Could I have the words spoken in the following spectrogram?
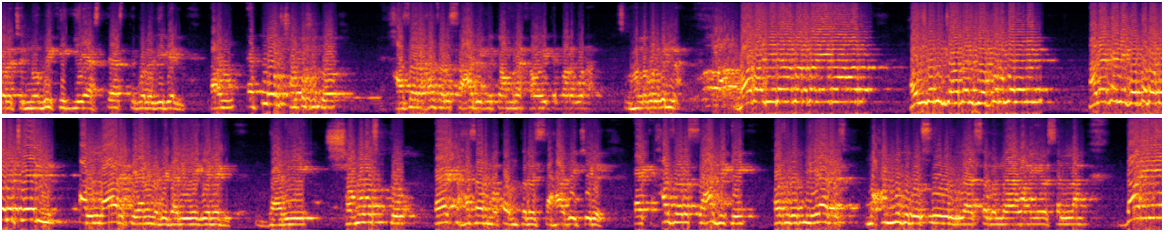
বলেছেন নবীকে গিয়ে আস্তে আস্তে বলে দিবেন, কারণ এত শত শত হাজার হাজার সাহাবিকে তো আমরা খাওয়াইতে পারব না। ভালো বলবেন না? দাঁড়িয়ে সমস্ত এক হাজার সাহাবি ছিল। এক হাজার সাহাবিকে দাঁড়িয়ে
